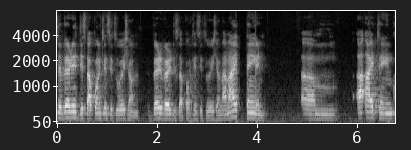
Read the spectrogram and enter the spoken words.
a very disappointing situation. Very very disappointing situation, and I think um, I think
